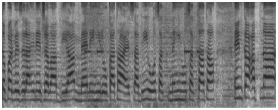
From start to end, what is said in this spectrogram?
तो परवेज लाही ने जवाब दिया, मैंने ही रोका था, ऐसा भी हो सक, नहीं हो सकता था। इनका अपना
